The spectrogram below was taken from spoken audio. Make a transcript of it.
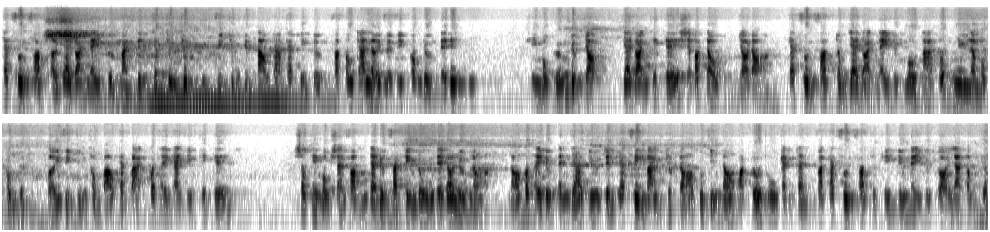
các phương pháp ở giai đoạn này thường mang tính chất chung chung vì chúng giúp tạo ra các ý tưởng và câu trả lời về việc con đường để đi. Khi một hướng được chọn, giai đoạn thiết kế sẽ bắt đầu. Do đó, các phương pháp trong giai đoạn này được mô tả tốt như là một công thức bởi vì chúng thông báo các bạn có thể cải thiện thiết kế. Sau khi một sản phẩm đã được phát triển đủ để đo lường nó, nó có thể được đánh giá dựa trên các phiên bản trước đó của chính nó hoặc đối thủ cạnh tranh và các phương pháp thực hiện điều này được gọi là tổng kết.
